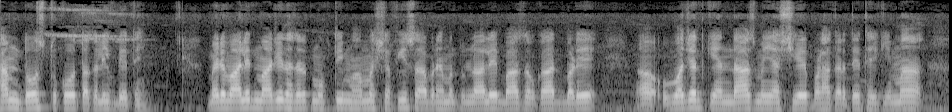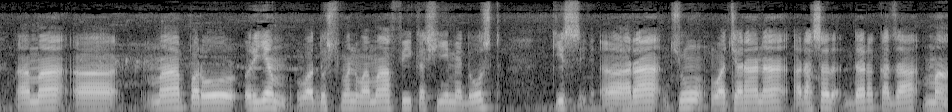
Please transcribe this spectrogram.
ہم دوست کو تکلیف دیتے ہیں۔ میرے والد ماجد حضرت مفتی محمد شفیع صاحب رحمۃ اللہ علیہ بعض اوقات بڑے وجد کے انداز میں یہ شعر پڑھا کرتے تھے کہ ماں ماں ماں پروریم و دشمن و ما فی کشی میں دوست کس را چوں و چرانا رسد در قضا ماں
